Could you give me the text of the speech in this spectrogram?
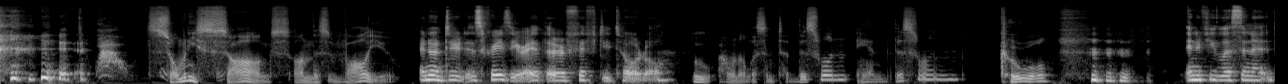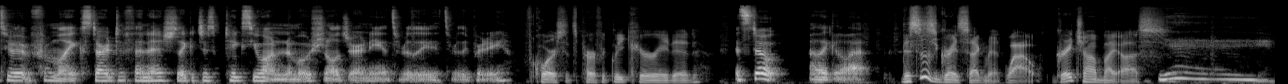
Wow. So many songs on this volume. I know, dude, it's crazy, right? There are 50 total. Ooh, I want to listen to this one and this one. Cool. And if you listen it to it from like start to finish, like it just takes you on an emotional journey. It's really, it's really pretty. Of course, it's perfectly curated. It's dope. I like it a lot. This is a great segment. Wow. Great job by us. Yay.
